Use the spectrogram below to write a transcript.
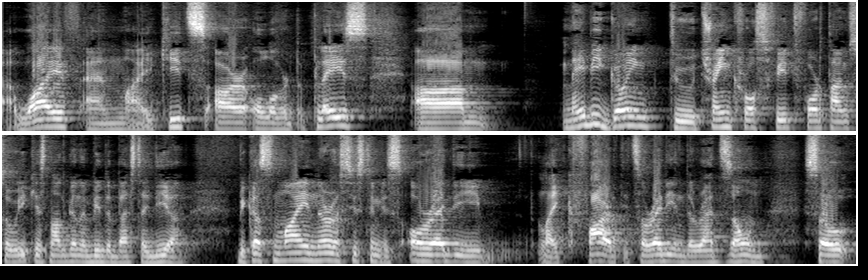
uh, wife, and my kids are all over the place. Um, maybe going to train CrossFit four times a week is not going to be the best idea because my nervous system is already like fired, it's already in the red zone. So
